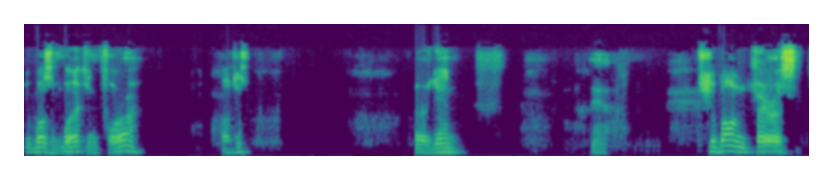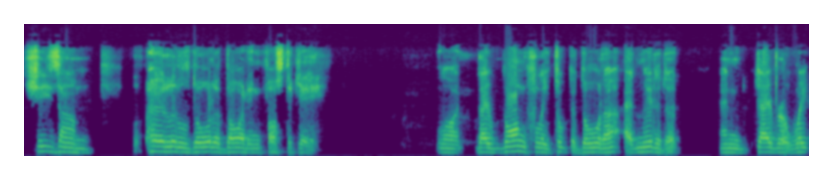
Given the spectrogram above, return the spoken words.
it wasn't working for her. I'll just her again. Yeah, Siobhan Ferris. She's um her little daughter died in foster care. Like they wrongfully took the daughter, admitted it, and gave her a week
